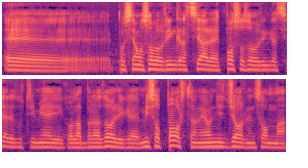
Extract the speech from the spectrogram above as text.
Eh, possiamo solo ringraziare, posso solo ringraziare tutti i miei collaboratori che mi sopportano e ogni giorno insomma,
